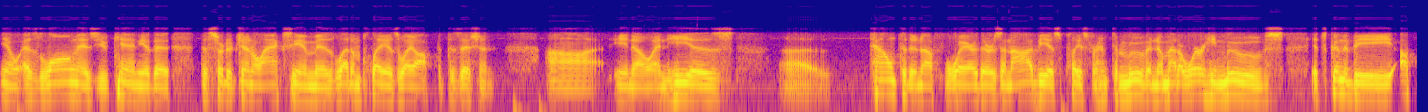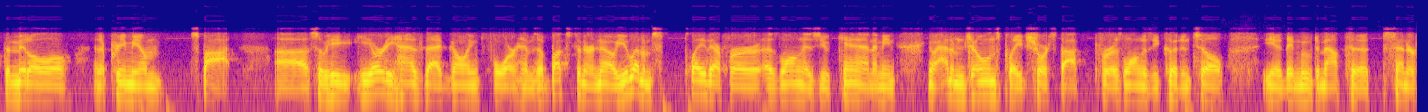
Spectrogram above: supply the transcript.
you know as long as you can. You know, the the sort of general axiom is let him play his way off the position. Uh, you know, and he is. Uh, talented enough where there's an obvious place for him to move, and no matter where he moves, it's going to be up the middle in a premium spot. Uh, so he he already has that going for him. So Buxton or no, you let him play there for as long as you can. I mean, you know, Adam Jones played shortstop for as long as he could until you know they moved him out to center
